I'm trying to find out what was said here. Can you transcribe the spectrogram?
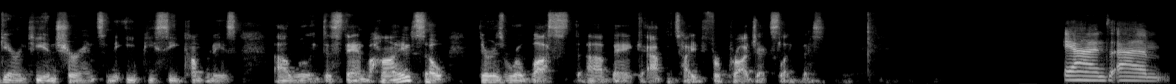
guarantee insurance and the EPC companies uh, willing to stand behind. So there is robust uh, bank appetite for projects like this. And um,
